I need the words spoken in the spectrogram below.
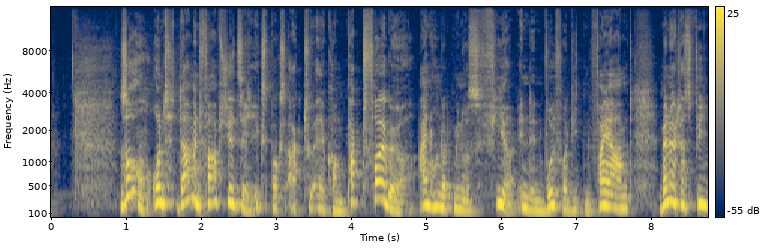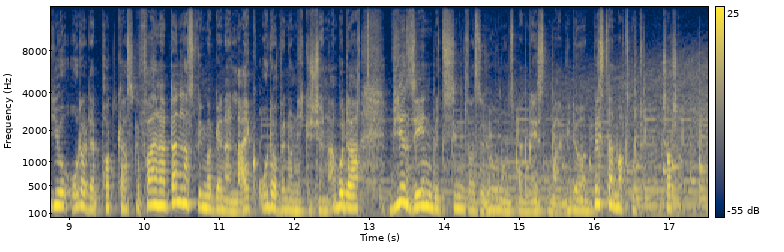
So, und damit verabschiedet sich Xbox aktuell Kompakt Folge 100-4 in den wohlverdienten Feierabend. Wenn euch das Video oder der Podcast gefallen hat, dann lasst wie immer gerne ein Like oder wenn noch nicht geschehen, ein Abo da. Wir sehen bzw. hören uns beim nächsten Mal wieder. Bis dann, macht's gut. Ciao, ciao.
